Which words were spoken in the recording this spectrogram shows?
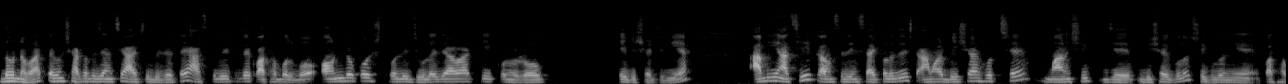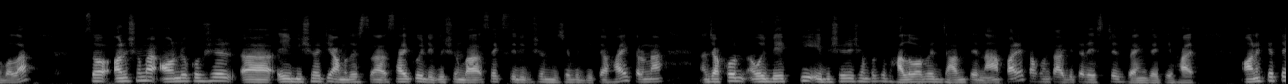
ধন্যবাদ এবং স্বাগত জানাচ্ছি আরচি ভিডিওতে। আজকে ভিডিওতে কথা বলব অন্ডকোষ থলি ঝুলে যাওয়া কি কোনো রোগ? এই বিষয়টি নিয়ে। আমি আছি কাউন্সিলিং সাইকোলজিস্ট। আমার বিষয় হচ্ছে মানসিক যে বিষয়গুলো, সেগুলো নিয়ে কথা বলা। সো অনেক সময় অন্ডকোষের এই বিষয়টি আমাদের সাইকো এডুকেশন বা সেক্স এডুকেশন হিসেবে দিতে হয়। কেননা, যখন ওই ব্যক্তি এই বিষয়টি সম্পর্কে ভালোভাবে জানতে না পারে, তখন তার ভিতরে স্ট্রেস বা অ্যাংজাইটি হয়। অনেক ক্ষেত্রে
